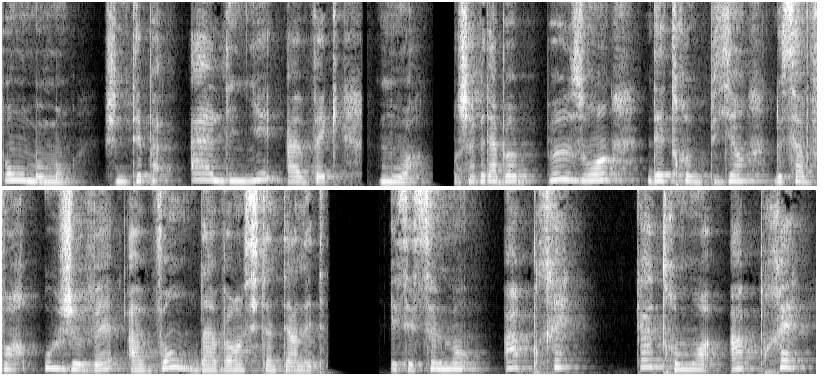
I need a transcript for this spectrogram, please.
bon moment. Je n'étais pas alignée avec moi. J'avais d'abord besoin d'être bien, de savoir où je vais avant d'avoir un site internet. Et c'est seulement après, quatre mois après,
